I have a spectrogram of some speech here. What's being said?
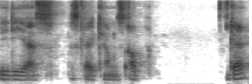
VDS. This guy comes up. Okay.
